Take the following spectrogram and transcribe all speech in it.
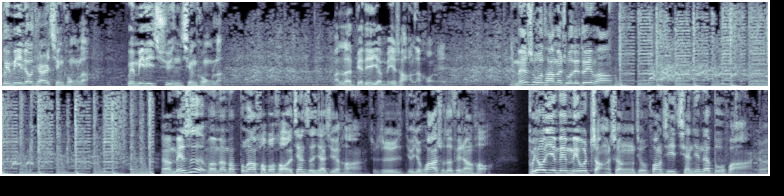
闺蜜聊天清空了，闺蜜的群清空了，完了别的也没啥了，好像。你们说他们说的对吗？呃，没事，我们吧不管好不好，坚持下去哈。就是有句话说的非常好，不要因为没有掌声就放弃前进的步伐，是吧？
